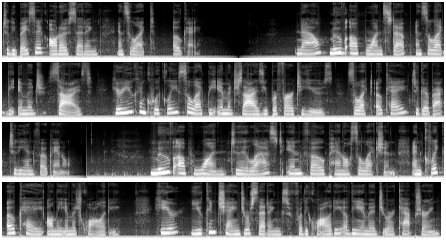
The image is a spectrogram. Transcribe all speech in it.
to the basic auto setting and select OK. Now move up one step and select the image size. Here you can quickly select the image size you prefer to use. Select OK to go back to the info panel. Move up one to the last info panel selection and click OK on the image quality. Here you can change your settings for the quality of the image you are capturing.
